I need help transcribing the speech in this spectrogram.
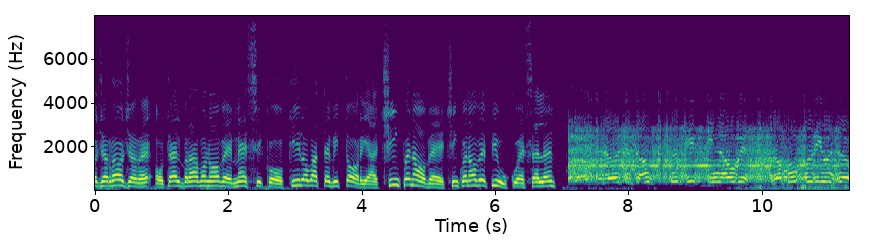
Roger, Roger, Hotel Bravo 9, Messico, Kilowatt Vittoria, 59, 59 più, QSL. Leute, dank 59, Bravo Producer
